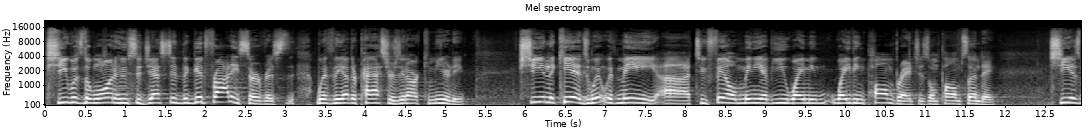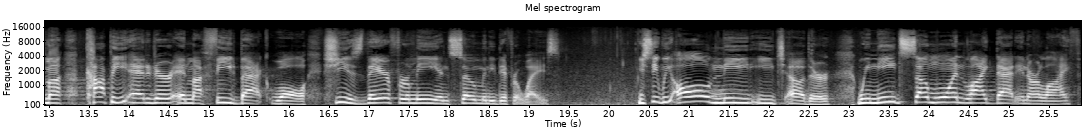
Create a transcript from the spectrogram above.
She was the one who suggested the Good Friday service with the other pastors in our community. She and the kids went with me uh, to film many of you waving, waving palm branches on Palm Sunday. She is my copy editor and my feedback wall. She is there for me in so many different ways. You see, we all need each other. We need someone like that in our life.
